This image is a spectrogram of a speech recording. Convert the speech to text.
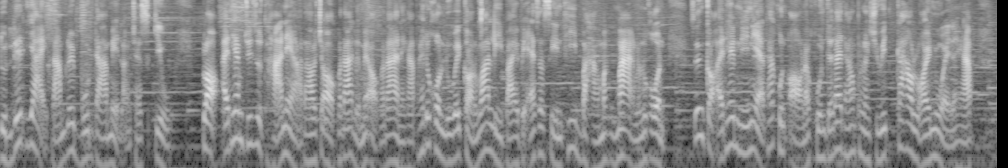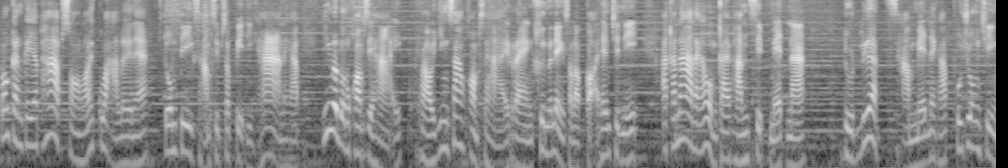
ดูดเลือดใหญ่ตามด้วยบูทดาเมจหลังใช้สกิล เกราะไอเทมชิ้นสุดท้ายเนี่ยเราจะออกก็ได้หรือไม่ออกก็ได้นะครับให้ทุกคนรู้ไว้ก่อนว่ารีไบเป็นแอสซัสซินที่บางมากๆนะทุกคน ซึ่งเกราะไอเทมนี้เนี่ยถ้าคุณออกนะคุณจะได้ทั้งพลังชีวิต 900 หน่วยนะครับป้องกันกายภาพ 200 กว่าเลยนะโจมตีอีก 30 สปีดอีก5นะครับยิ่งเราโดนความเสียหาย เรายิ่งสร้างความเสียหายแรงขึ้นนั่นเองสำหรับเกราะไอเทมชิ้นนี้อาคาน่านะครับผมกลายพันธุ์10เม็ดนะดูดเลือด 3 เม็ดนะครับ ผู้ช่วงชิง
